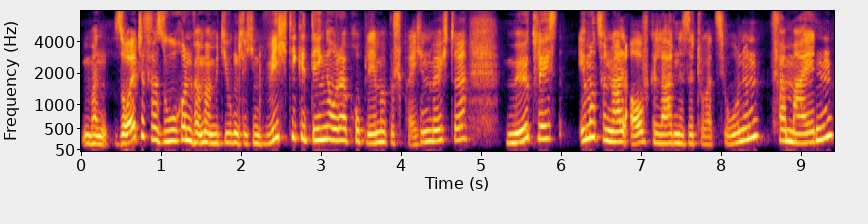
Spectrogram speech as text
man sollte versuchen, wenn man mit Jugendlichen wichtige Dinge oder Probleme besprechen möchte, möglichst emotional aufgeladene Situationen vermeiden.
